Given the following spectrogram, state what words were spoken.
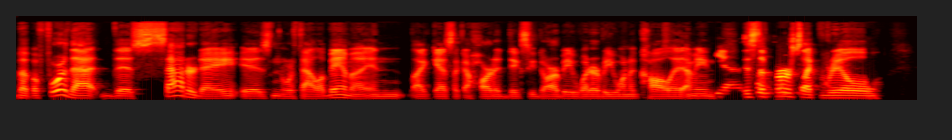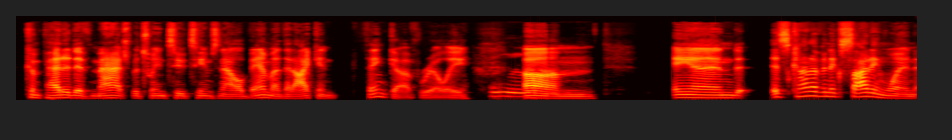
but before that, this Saturday is North Alabama, and I guess like a Heart of Dixie Derby, whatever you want to call it. I mean, yeah, it's the first like real competitive match between two teams in Alabama that I can think of, really. Mm-hmm. Um, and it's kind of an exciting one.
